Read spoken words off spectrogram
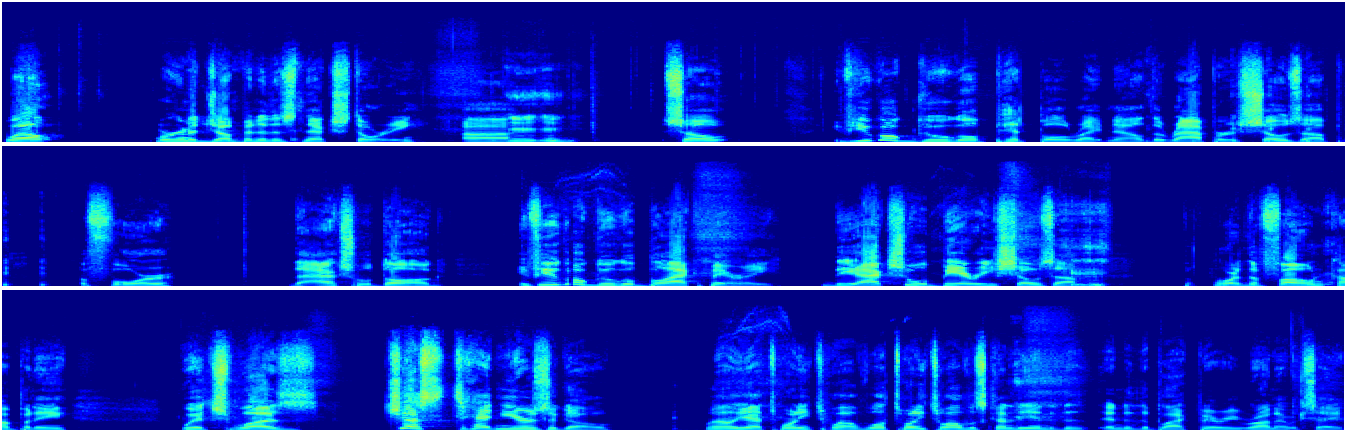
Well, we're going to jump into this next story. Uh, mm-hmm. So, if you go Google Pitbull right now, the rapper shows up before the actual dog. If you go Google BlackBerry, the actual berry shows up before the phone company, which was just ten years ago. Well, yeah, 2012. Well, 2012 was kind of the end of the end of the BlackBerry run, I would say.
